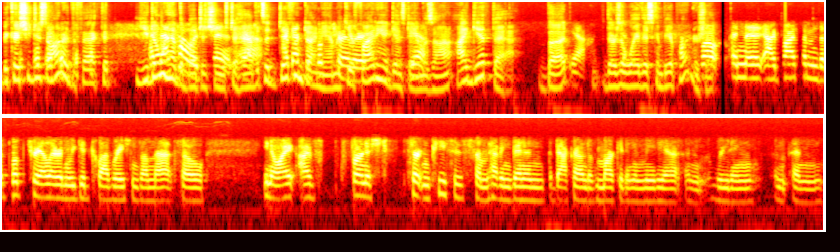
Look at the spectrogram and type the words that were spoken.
Because she just honored the fact that you don't have the budget you used to have. Yeah. it's a different dynamic. You're fighting against Yeah. amazon. I get that. But Yeah. there's a way this can be a partnership. Well, and I brought them the book trailer, and we did collaborations on that. So, you know, I, I've furnished certain pieces from having been in the background of marketing and media and reading and, and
